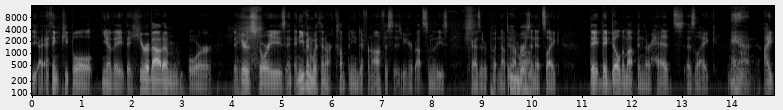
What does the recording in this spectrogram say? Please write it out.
I I think people, you know, they they hear about them or they hear the stories, and, and even within our company in different offices, you hear about some of these guys that are putting up Doing numbers, well. and it's like they they build them up in their heads as like, man, I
